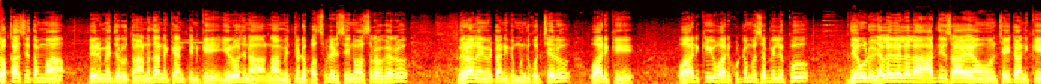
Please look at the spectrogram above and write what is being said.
డొక్కా సీతమ్మ పేరు మీద జరుగుతున్న అన్నదాన క్యాంటీన్కి ఈ రోజున నా మిత్రుడు పసుపులేటి శ్రీనివాసరావు గారు విరాళం ఇవ్వడానికి ముందుకొచ్చారు. వారికి వారికి వారి కుటుంబ సభ్యులకు దేవుడు ఎల్లవేళలా ఆర్థిక సహాయం చేయటానికి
